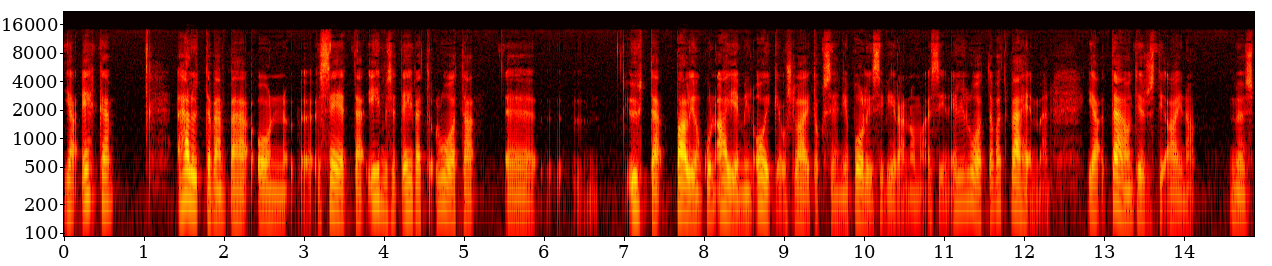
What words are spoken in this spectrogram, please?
Ja ehkä hälyttävämpää on se, että ihmiset eivät luota yhtä paljon kuin aiemmin oikeuslaitokseen ja poliisiviranomaisiin, eli luottavat vähemmän. Ja tämä on tietysti aina myös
